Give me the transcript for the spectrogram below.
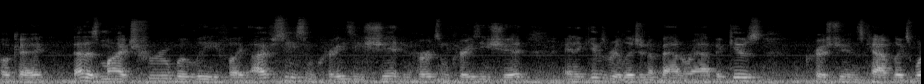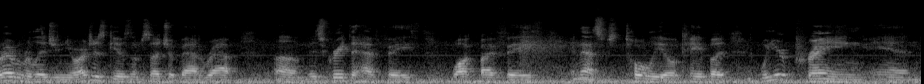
Okay? That is my true belief. Like, I've seen some crazy shit and heard some crazy shit, and it gives religion a bad rap. It gives Christians, Catholics, whatever religion you are, it just gives them such a bad rap. Um, it's great to have faith, walk by faith, and that's totally okay. But when you're praying and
